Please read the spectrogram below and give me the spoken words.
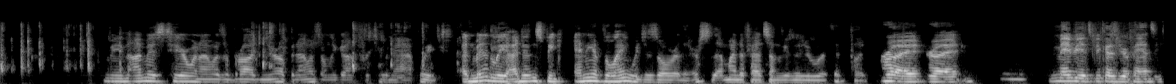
I mean, I missed here when I was abroad in Europe, and I was only gone for two and a half weeks. Admittedly, I didn't speak any of the languages over there, so that might have had something to do with it. But Right. Right. Maybe it's because you're a pansy.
